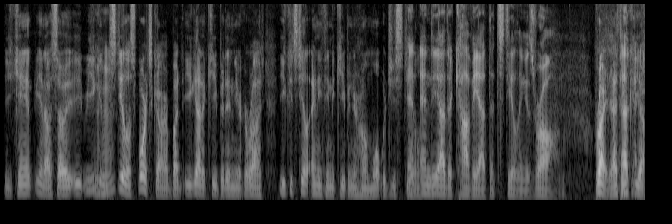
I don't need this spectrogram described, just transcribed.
you can't, you know. So you can steal a sports car, but you got to keep it in your garage. You could steal anything to keep in your home. What would you steal? and, and the other caveat that stealing is wrong. right. I think. Okay. Yeah.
